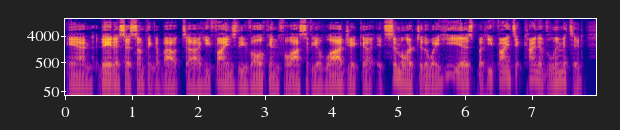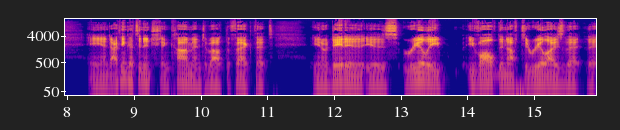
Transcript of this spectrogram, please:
and Data says something about uh, he finds the Vulcan philosophy of logic. Uh, it's similar to the way he is, but he finds it kind of limited. And I think that's an interesting comment about the fact that you know Data is really evolved enough to realize that that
